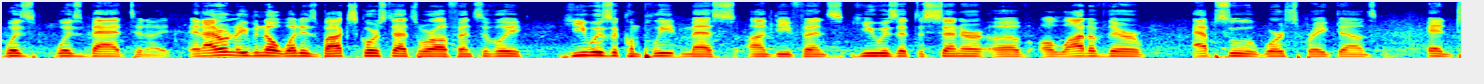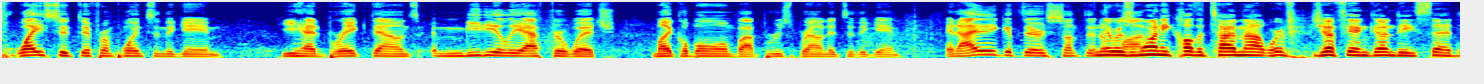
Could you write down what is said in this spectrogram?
was was bad tonight, and I don't even know what his box score stats were offensively. He was a complete mess on defense. He was at the center of a lot of their absolute worst breakdowns, and twice at different points in the game, he had breakdowns immediately after which Michael Malone brought Bruce Brown into the game. And I think if there's something, And there was mon- one he called a timeout where Jeff Van Gundy said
